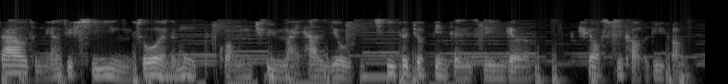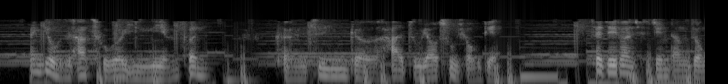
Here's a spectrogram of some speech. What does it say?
大家要怎么样去吸引所有人的目光去买它的柚子，其实这就变成是一个需要思考的地方。但柚子它除了以年份可能是一个它的主要诉求点，在这段时间当中，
